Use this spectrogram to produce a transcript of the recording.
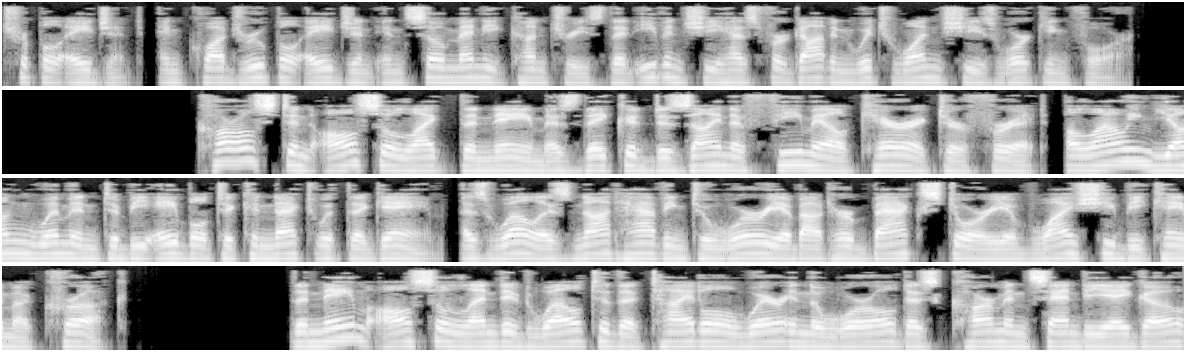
triple agent, and quadruple agent in so many countries that even she has forgotten which one she's working for. Carlston also liked the name as they could design a female character for it, allowing young women to be able to connect with the game, as well as not having to worry about her backstory of why she became a crook. The name also lended well to the title Where in the World is Carmen Sandiego,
